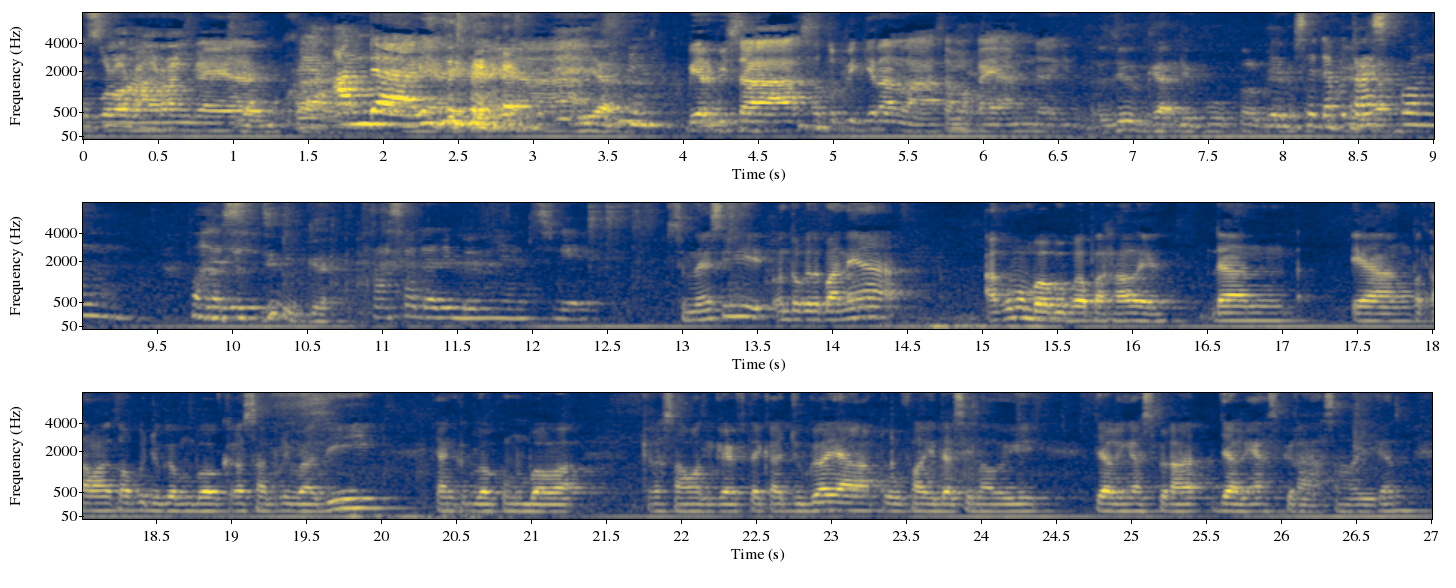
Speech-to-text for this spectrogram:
semua. orang-orang kayak Kayak bukan. Kayak Anda gitu. Iya. Iya. Biar bisa satu pikiran lah sama Iya. kayak Anda gitu. Terus juga dipukul. Biar bisa dapat Iya. respon dari juga. rasa dari BEM-nya itu sendiri. Sebenarnya sih untuk ke depannya aku membawa beberapa hal ya dan yang pertama itu aku juga membawa keresahan pribadi, yang kedua aku membawa keresahan warga FTK juga yang aku validasi melalui jaring aspira jaring aspirasi lagi kan Iya,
